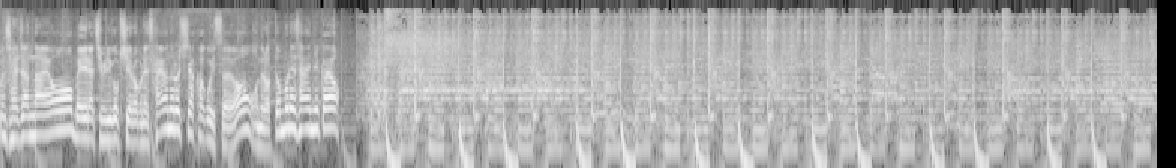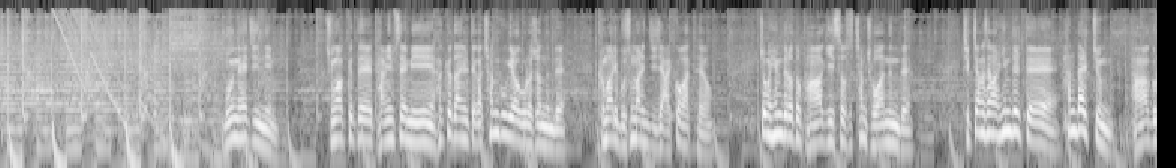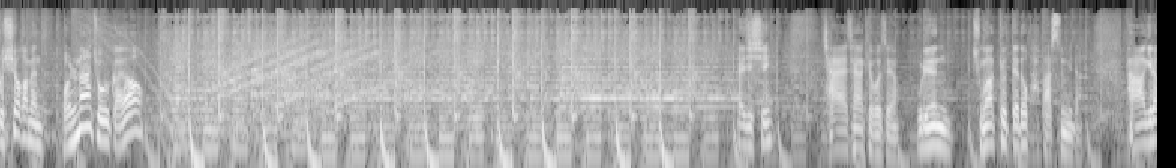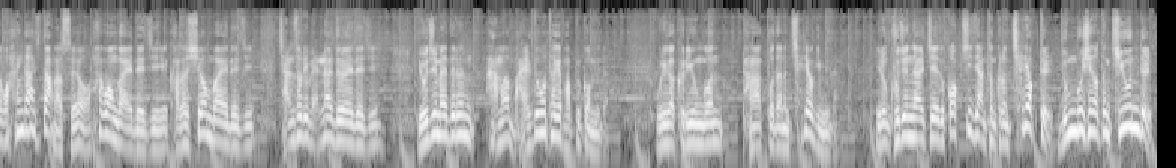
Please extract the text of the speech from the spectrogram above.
여러분 잘 잤나요? 매일 아침 7시 여러분의 사연으로 시작하고 있어요. 오늘 어떤 분의 사연일까요? 문혜진님, 중학교 때 담임쌤이 학교 다닐 때가 천국이라고 그러셨는데 그 말이 무슨 말인지 이제 알 것 같아요. 좀 힘들어도 방학이 있어서 참 좋았는데 직장 생활 힘들 때 한 달쯤 방학으로 쉬어가면 얼마나 좋을까요? 혜지 씨, 잘 생각해 보세요. 우리는 중학교 때도 바빴습니다. 방학이라고 한가하지도 않았어요. 학원 가야 되지, 가서 시험 봐야 되지, 잔소리 맨날 들어야 되지. 요즘 애들은 아마 말도 못하게 바쁠 겁니다. 우리가 그리운 건 방학보다는 체력입니다. 이런 궂은 날씨에도 꺾이지 않던 그런 체력들, 눈부신 어떤 기운들.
